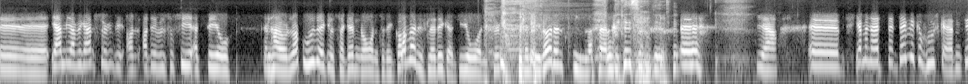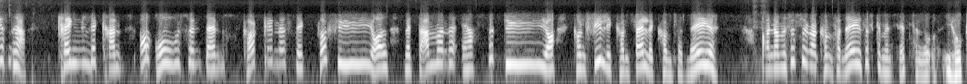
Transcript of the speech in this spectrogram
Øh, jamen, jeg vil gerne synge det, og, og det vil så sige, at det er jo, den har jo nok udviklet sig gennem årene, så det kan godt være, at det slet ikke er de ord, de synger. men det er noget af den stil i hvert fald. Det er så fedt. øh, ja. Øh, jamen, at det, det, vi kan huske af den, det er sådan her. Kringlekrans og rosendans, kokken er stegt på fyret, madammerne er så dyre, konfille, konfalle, konfernage. Og når man så synger konfernage, så skal man sætte sig ned i hug.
